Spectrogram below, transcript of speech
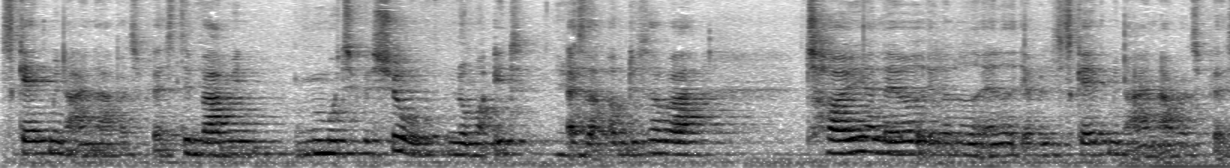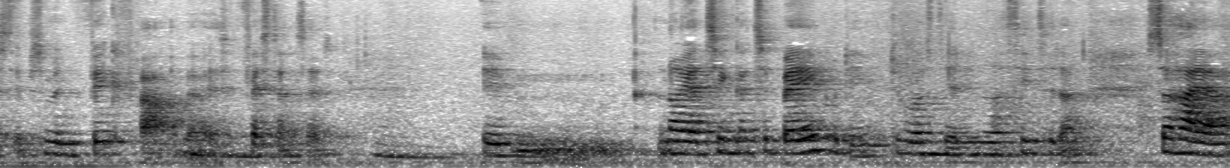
skabe min egen arbejdsplads. Det var min motivation nummer et. Ja. Altså, om det så var tøj, jeg lavede, eller noget andet. Jeg ville skabe min egen arbejdsplads. Jeg ville simpelthen væk fra at være fastansat. Øhm, når jeg tænker tilbage på det, det var også det, jeg lige nåede at sige til dig, så har jeg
